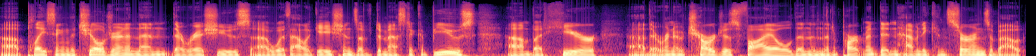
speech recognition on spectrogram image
uh, placing the children, and then there were issues uh, with allegations of domestic abuse. Um, but here, uh, there were no charges filed, and then the department didn't have any concerns about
